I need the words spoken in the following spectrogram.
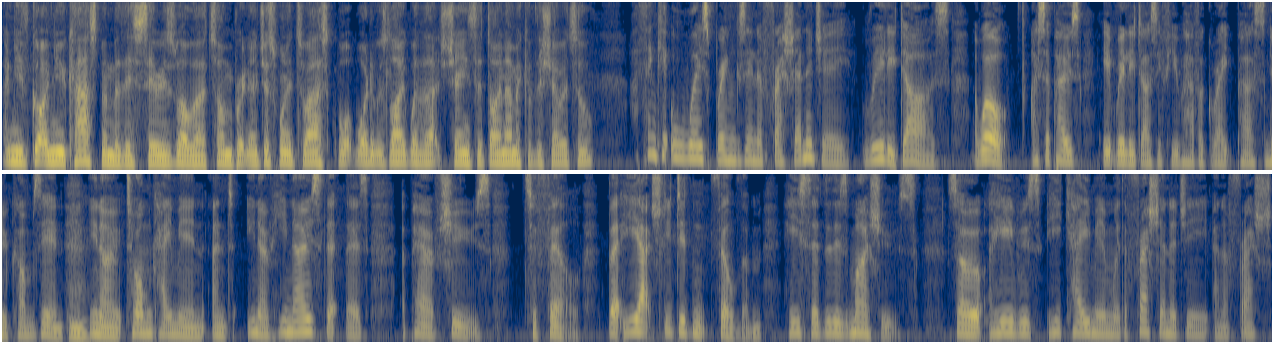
And you've got a new cast member this series as well, uh, Tom Britton. I just wanted to ask what, what it was like, whether that's changed the dynamic of the show at all. I think it always brings in a fresh energy, really does. Well, I suppose it really does if you have a great person who comes in. Mm. You know, Tom came in and, you know, he knows that there's a pair of shoes to fill, but he actually didn't fill them. He said, This is my shoes. So he was he came in with a fresh energy and a fresh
